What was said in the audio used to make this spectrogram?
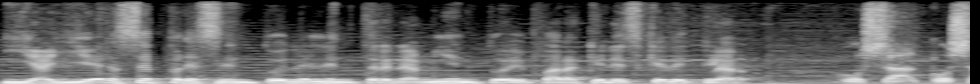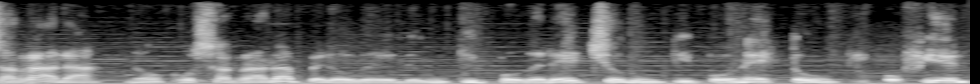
Y ayer se presentó en el entrenamiento, ¿eh? para que les quede claro. Cosa, cosa rara, ¿no? Cosa rara, pero de, de un tipo derecho, de un tipo honesto, un tipo fiel,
